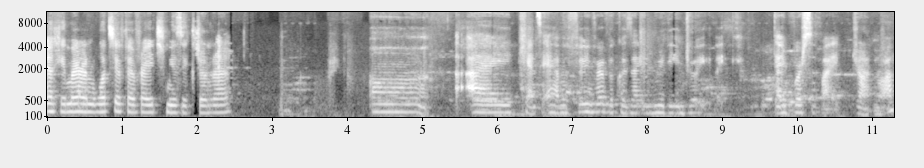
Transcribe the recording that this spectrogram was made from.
Okay, Maron, what's your favorite music genre? Uh, I can't say I have a favorite because I really enjoy like diversified genre.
